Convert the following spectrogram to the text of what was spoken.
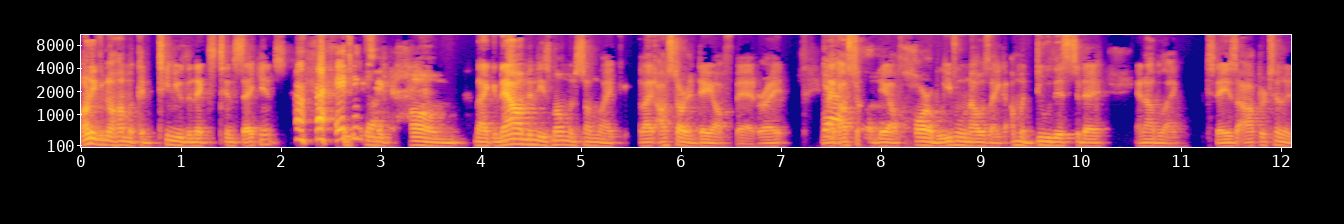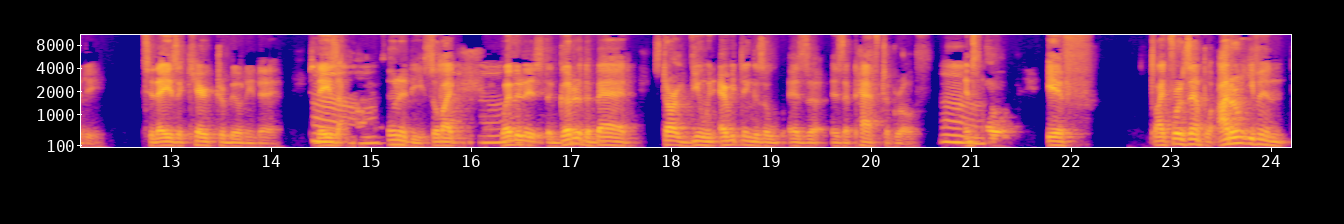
I don't even know how I'm gonna continue the next 10 seconds. Right. like, um, like now I'm in these moments, I'm like, like I'll start a day off bad, right? Yeah. Like I'll start a day off horrible, even when I was like, I'm gonna do this today. And I'm like, today is an opportunity. Today is a character building day. Today's mm. an opportunity. So like mm. whether it's the good or the bad, start viewing everything as a as a as a path to growth. Mm. And so if like, for example, I don't even,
